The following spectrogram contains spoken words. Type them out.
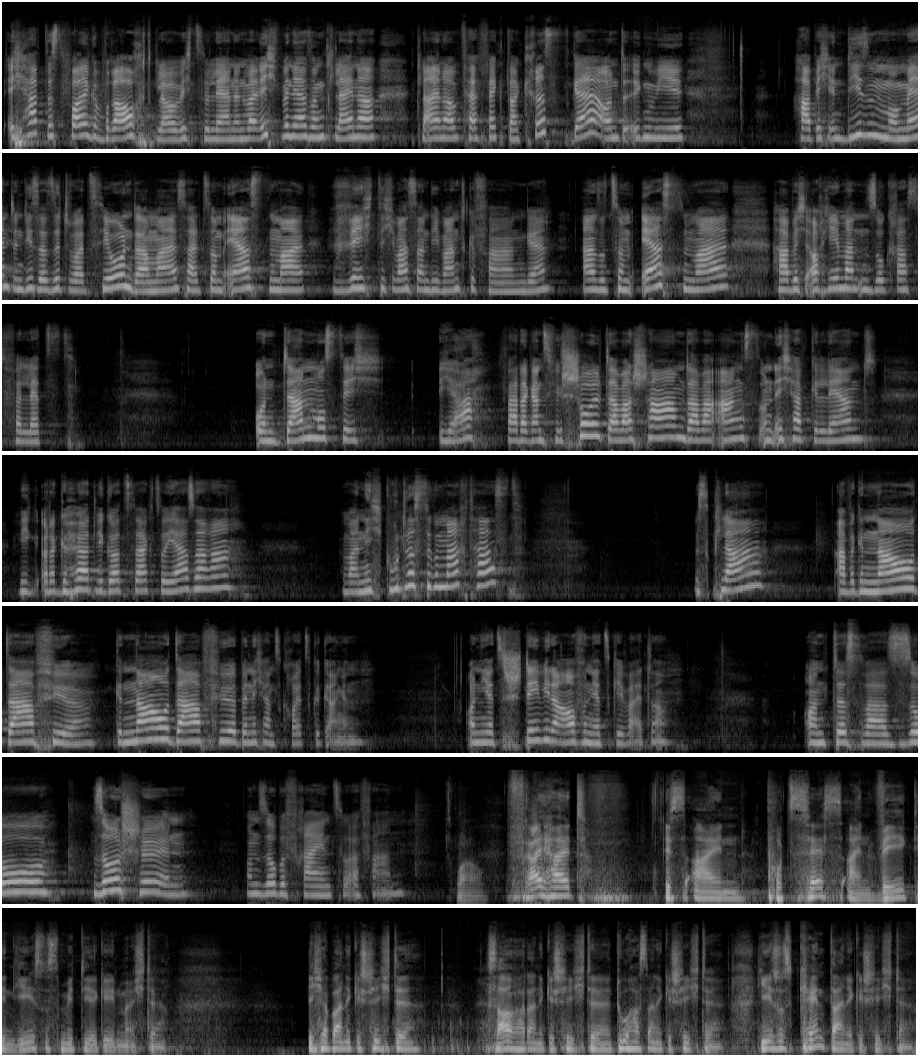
ich habe das voll gebraucht, glaube ich, zu lernen, weil ich bin ja so ein kleiner, kleiner, perfekter Christ, gell? Und irgendwie habe ich in diesem Moment, in dieser Situation damals halt zum ersten Mal richtig was an die Wand gefahren, gell? Also zum ersten Mal habe ich auch jemanden so krass verletzt. Und dann musste ich, ja, war da ganz viel Schuld, da war Scham, da war Angst und ich habe gelernt wie, oder gehört, wie Gott sagt, so, ja, Sarah, war nicht gut, was du gemacht hast. Ist klar. Aber genau dafür, genau dafür bin ich ans Kreuz gegangen. Und jetzt steh wieder auf und jetzt geh weiter. Und das war so, so schön und so befreiend zu erfahren. Wow. Freiheit ist ein Prozess, ein Weg, den Jesus mit dir gehen möchte. Ich habe eine Geschichte Sarah hat eine Geschichte, du hast eine Geschichte. Jesus kennt deine Geschichte.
